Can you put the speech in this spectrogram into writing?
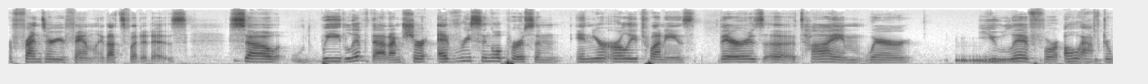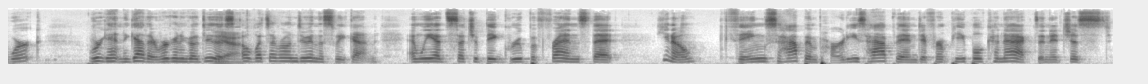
or friends are your family. That's what it is. So we live that. I'm sure every single person in your early 20s, there is a time where you live for, oh, after work, we're getting together. We're going to go do this. Yeah. Oh, what's everyone doing this weekend? And we had such a big group of friends that, you know, things happen, parties happen, different people connect. And it just,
